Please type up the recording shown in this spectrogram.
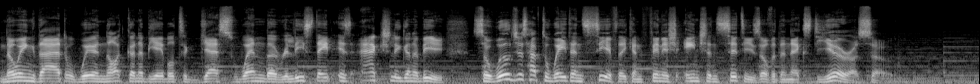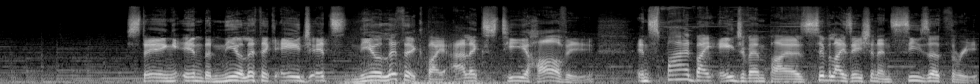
Knowing that, we're not going to be able to guess when the release date is actually going to be, so we'll just have to wait and see if they can finish Ancient Cities over the next year or so. Staying in the Neolithic age, it's Neolithic by Alex T. Harvey. Inspired by Age of Empires, Civilization, and Caesar 3,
